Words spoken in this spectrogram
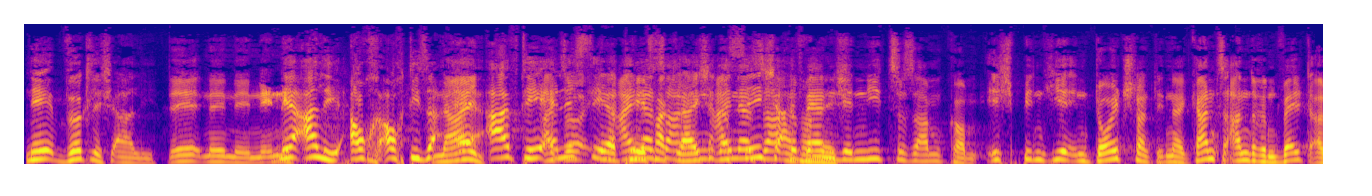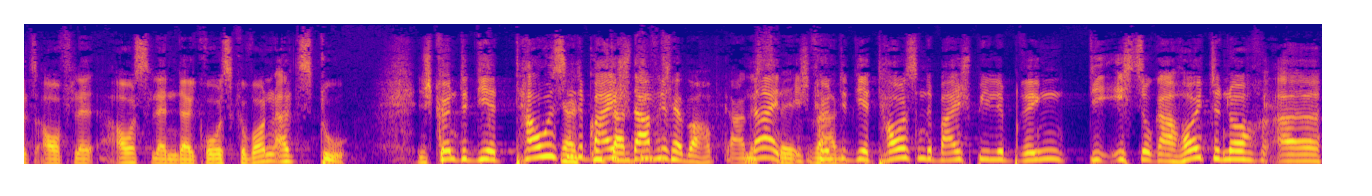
Nee, wirklich, Ali. Nee, nee, nee, nee. Nee, Ali, auch, auch diese Nein. äh, AfD, also NSDAP-Vergleiche, das sehe ich Sache einfach werden nicht. wir nie zusammenkommen. Ich bin hier in Deutschland in einer ganz anderen Welt als Ausländer groß geworden als du. Ich könnte dir tausende Ja, gut, dann Beispiele. darf ich ja überhaupt gar nichts Nein, ich sagen. könnte dir tausende Beispiele bringen, die ich sogar heute noch äh,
